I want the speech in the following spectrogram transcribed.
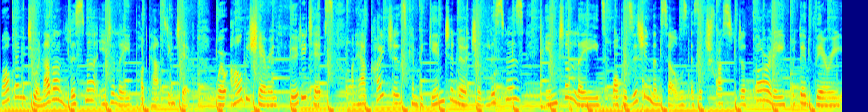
Welcome to another Listener into Lead podcasting tip, where I'll be sharing 30 tips on how coaches can begin to nurture listeners into leads while positioning themselves as a trusted authority with their very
